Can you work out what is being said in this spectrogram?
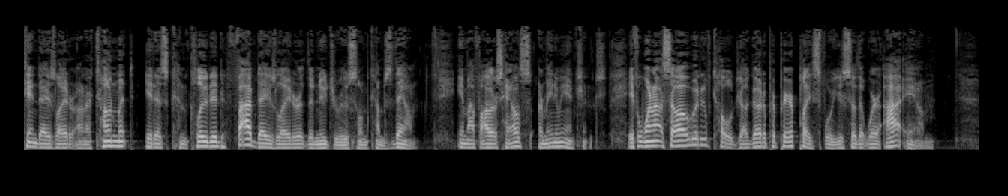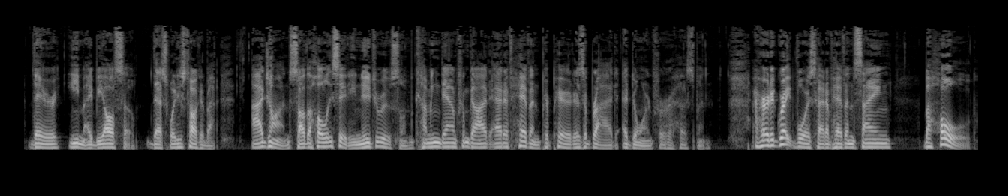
Ten days later, on atonement, it is concluded. Five days later, the New Jerusalem comes down. In my Father's house are many mansions. If it were not so, I would have told you, I'll go to prepare a place for you, so that where I am, there ye may be also. That's what he's talking about. I, John, saw the holy city, New Jerusalem, coming down from God out of heaven, prepared as a bride adorned for her husband. I heard a great voice out of heaven saying, Behold,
